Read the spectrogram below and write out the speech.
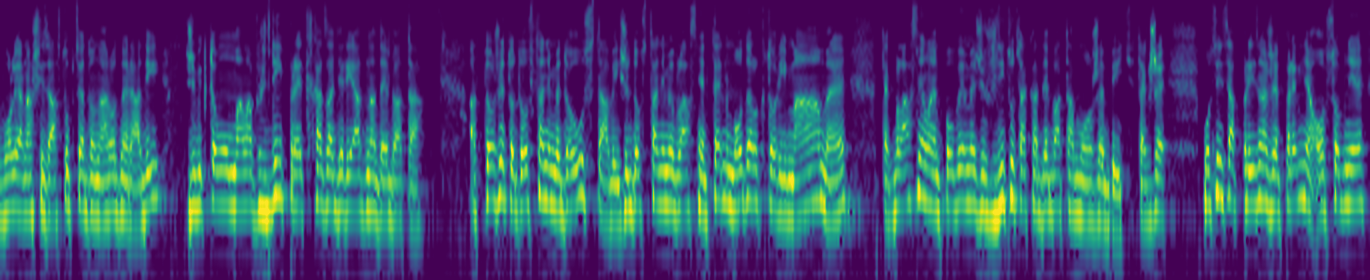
volia naši zástupcia do Národnej rady, že by k tomu mala vždy predchádzať riadna debata. A to, že to dostaneme do ústavy, že dostaneme vlastne ten model, ktorý máme, tak vlastne len povieme, že vždy tu taká debata môže byť. Takže musím sa priznať, že pre mňa osobne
